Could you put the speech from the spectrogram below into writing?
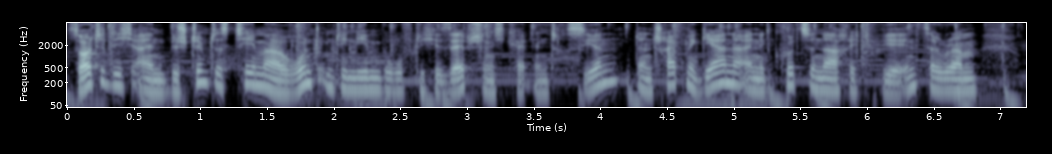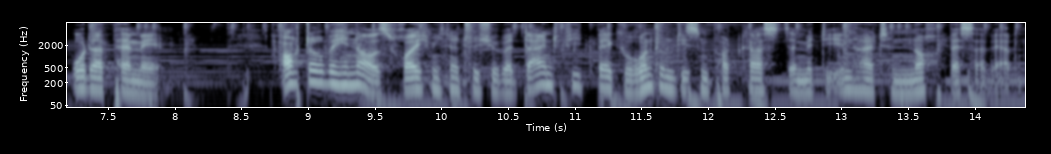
Sollte dich ein bestimmtes Thema rund um die nebenberufliche Selbstständigkeit interessieren, dann schreib mir gerne eine kurze Nachricht via Instagram oder per Mail. Auch darüber hinaus freue ich mich natürlich über dein Feedback rund um diesen Podcast, damit die Inhalte noch besser werden.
